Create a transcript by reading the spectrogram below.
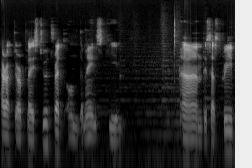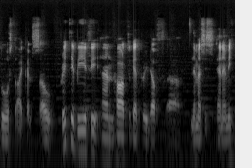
character plays 2 threat on the main scheme. And this has 3 boost icons, so pretty beefy and hard to get rid of uh, Nemesis enemy.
